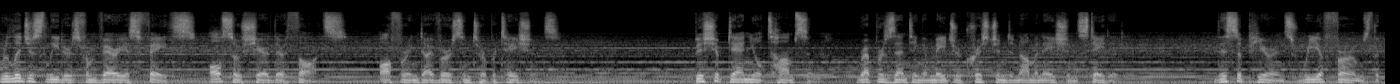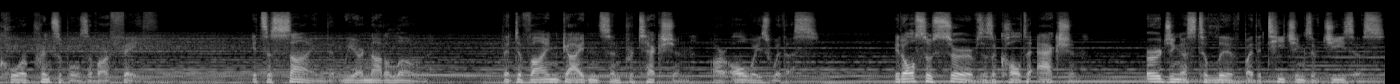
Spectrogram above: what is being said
Religious leaders from various faiths also shared their thoughts, offering diverse interpretations. Bishop Daniel Thompson, representing a major Christian denomination, stated, This appearance reaffirms the core principles of our faith. It's a sign that we are not alone, that divine guidance and protection are always with us. It also serves as a call to action, urging us to live by the teachings of Jesus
